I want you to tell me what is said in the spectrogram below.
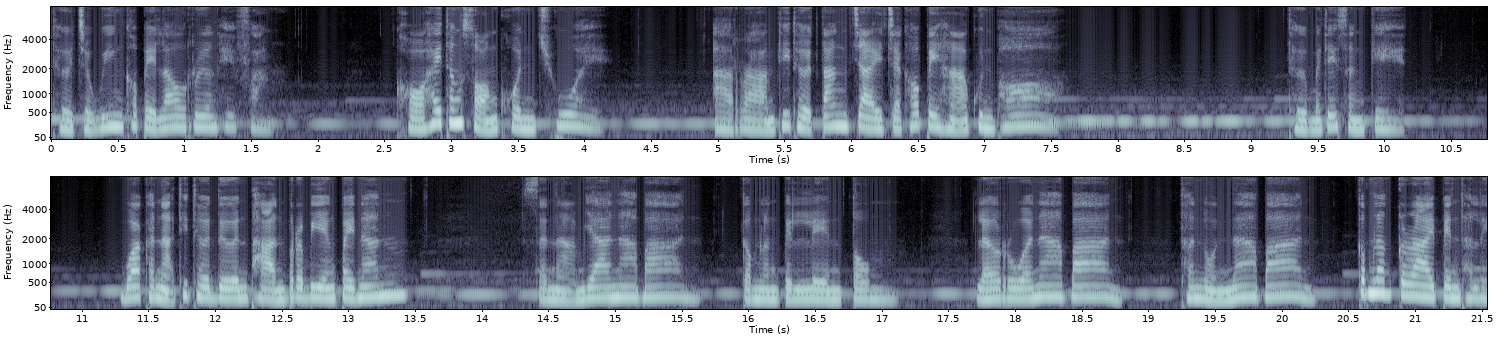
เธอจะวิ่งเข้าไปเล่าเรื่องให้ฟัง ขอให้ทั้งสองคนช่วย อารามที่เธอตั้งใจจะเข้าไปหาคุณพ่อ เธอไม่ได้สังเกต ว่าขณะที่เธอเดินผ่านระเบียงไปนั้น สนามหญ้าหน้าบ้านกำลังเป็นเลนตม แล้วรั้วหน้าบ้าน ถนนหน้าบ้านกำลังกลายเป็นทะเล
